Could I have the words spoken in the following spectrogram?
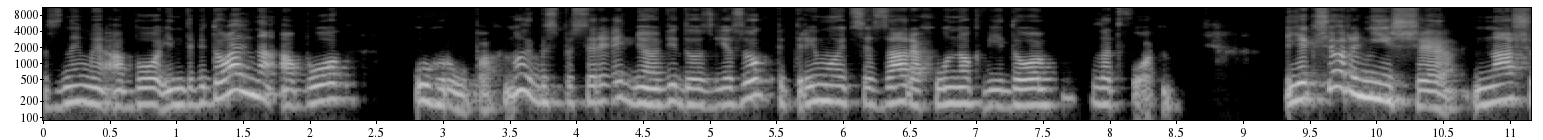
з ними або індивідуально, або у групах. Ну і безпосередньо відеозв'язок підтримується за рахунок відеоплатформ. Якщо раніше наш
